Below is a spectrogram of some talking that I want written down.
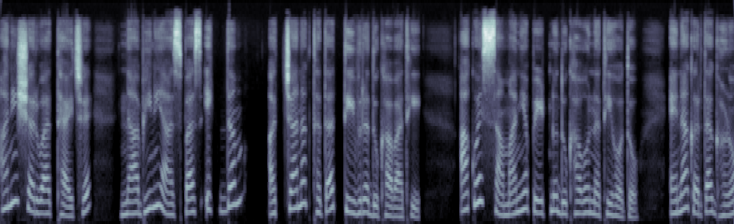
આની શરૂઆત થાય છે, નાભીની આસપાસ એકદમ અચાનક થતા તીવ્ર દુખાવાથી. આ કોઈ સામાન્ય પેટનો દુખાવો નથી હોતો. એના કરતાં ઘણો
